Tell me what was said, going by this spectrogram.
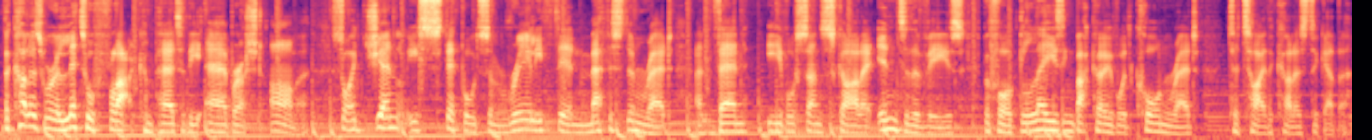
The colours were a little flat compared to the airbrushed armour, so I gently stippled some really thin Mephiston red and then Evil Sunz Scarlet into the V's before glazing back over with Khorne red to tie the colours together.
